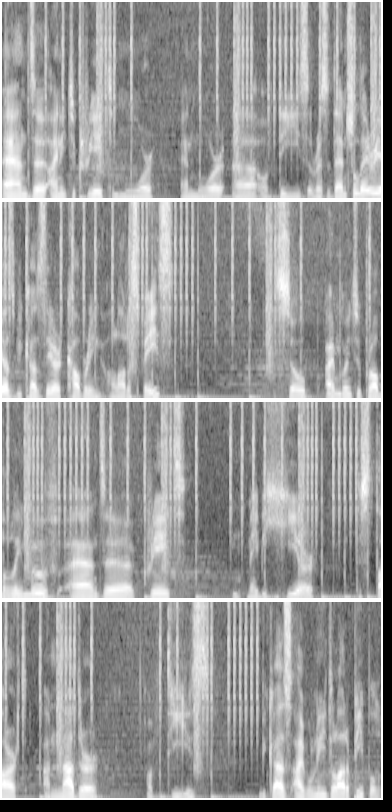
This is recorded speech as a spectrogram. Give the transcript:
And uh, I need to create more and more uh, of these residential areas because they are covering a lot of space. So I'm going to probably move and uh, create maybe here to start another of these because I will need a lot of people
